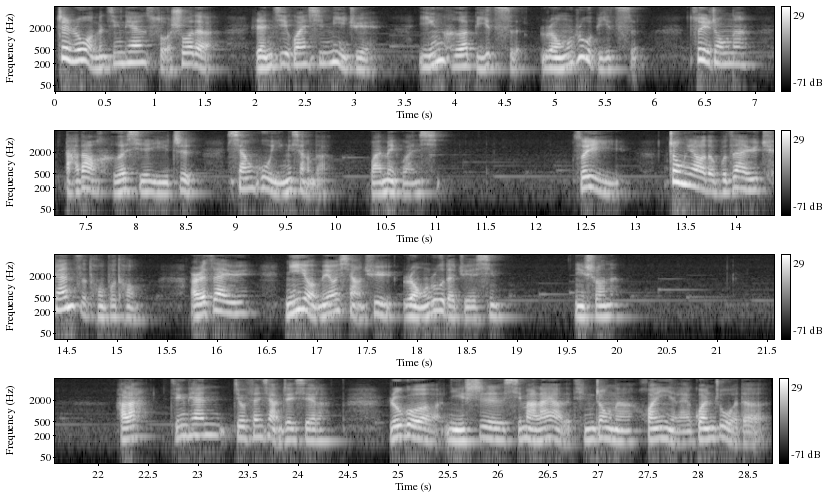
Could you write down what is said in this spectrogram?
正如我们今天所说的人际关系秘诀：迎合彼此，融入彼此，最终呢达到和谐一致、相互影响的完美关系。所以，重要的不在于圈子同不同，而在于你有没有想去融入的决心。你说呢？好了，今天就分享这些了。如果你是喜马拉雅的听众呢，欢迎你来关注我的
